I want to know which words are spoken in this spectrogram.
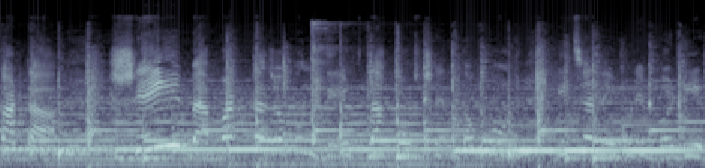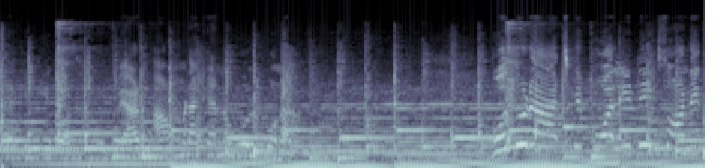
কাটা। সেই ব্যাপারটা যখন দেবদা করছেন, তখন ইচ অ্যান্ড এভরিবডি এটাকে নিয়ে কথা বলবে। আর আমরা কেন বলব না? বন্ধুরা, আজকে পলিটিক্স অনেক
